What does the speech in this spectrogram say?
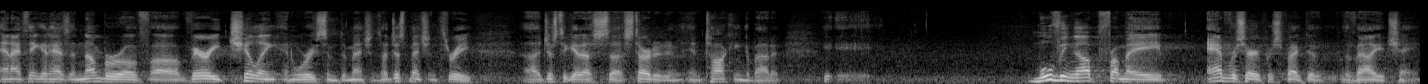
And I think it has a number of uh, very chilling and worrisome dimensions. I just mentioned three uh, just to get us uh, started in, in, talking about it. Moving up from a adversary perspective, the value chain,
